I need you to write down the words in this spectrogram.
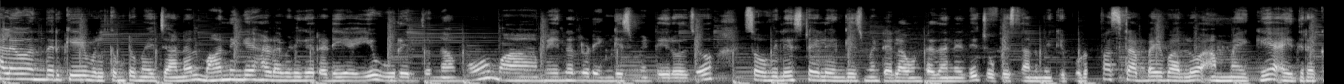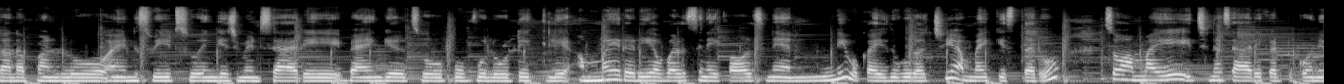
హలో అందరికీ వెల్కమ్ టు మై ఛానల్. మార్నింగే హడావిడిగా రెడీ అయ్యి ఊరెళ్తున్నాము. మా మేనల్లుడి ఎంగేజ్మెంట్ ఈరోజు. సో విలేజ్ స్టైల్ ఎంగేజ్మెంట్ ఎలా ఉంటుంది అనేది చూపిస్తాను మీకు ఇప్పుడు. ఫస్ట్ అబ్బాయి వాళ్ళు అమ్మాయికి ఐదు రకాల పండ్లు and sweets engagement saree bangles పువ్వులు టిక్లీ అమ్మాయి రెడీ అవ్వాల్సినవి కావాల్సినవి అన్నీ ఒక ఐదుగురు వచ్చి అమ్మాయికి ఇస్తారు. సో అమ్మాయి ఇచ్చిన శారీ కట్టుకొని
